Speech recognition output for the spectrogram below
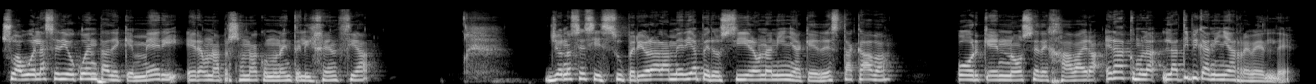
su abuela se dio cuenta de que Mary era una persona con una inteligencia, yo no sé si es superior a la media, pero sí era una niña que destacaba porque no se dejaba, era, era como la, típica niña rebelde.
